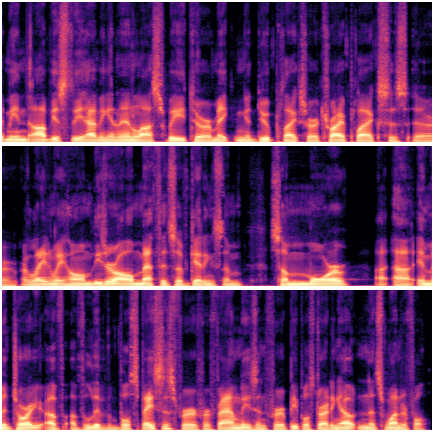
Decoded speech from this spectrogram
I mean, obviously, having an in-law suite or making a duplex or a triplex is, or a laneway home. These are all methods of getting some some more uh, uh, inventory of, of livable spaces for, for families and for people starting out, and that's wonderful.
